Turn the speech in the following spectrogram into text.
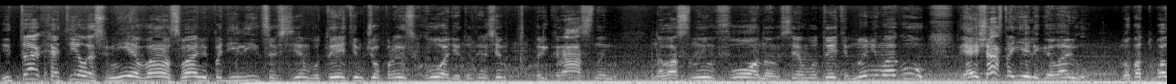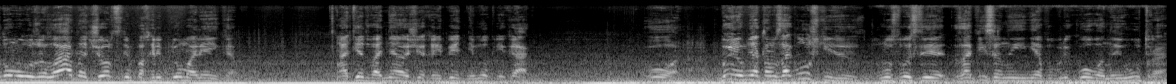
и так хотелось мне вам с вами поделиться всем вот этим, что происходит, вот этим всем прекрасным новостным фоном, всем вот этим. Но не могу. Я и сейчас-то еле говорю. Но подумал уже, ладно, черт с ним, похреплю маленько. А те два дня вообще хрипеть не мог никак. Вот. Были у меня там заглушки, ну, в смысле, записанные и не опубликованные утро.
